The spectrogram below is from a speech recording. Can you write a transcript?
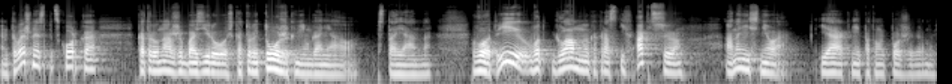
НТВшная спецкорка, которая у нас же базировалась, которая тоже к ним гоняла постоянно. Вот, и вот главную как раз их акцию она не сняла. Я к ней потом позже вернусь.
